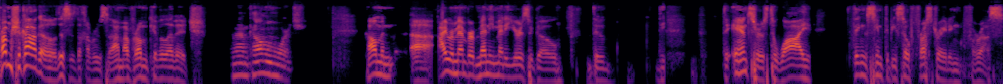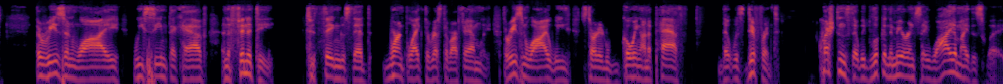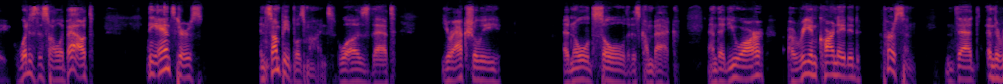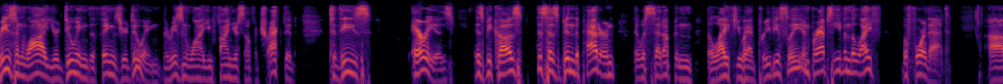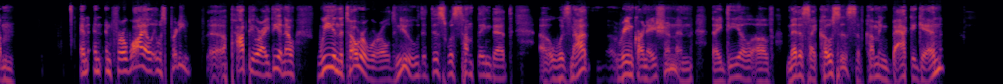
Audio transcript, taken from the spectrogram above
From Chicago, this is the Chavrusa. I'm Avram Kivalevich. And I'm Kalman Warch. Kalman, uh, I remember many, many years ago the the the answers to why things seem to be so frustrating for us. The reason why we seem to have an affinity to things that weren't like the rest of our family. The reason why we started going on a path that was different questions that we'd look in the mirror and say, why am I this way? What is this all about? The answers in some people's minds was that you're actually an old soul that has come back and that you are a reincarnated person that and the reason why you're doing the things you're doing the reason why you find yourself attracted to these areas is because this has been the pattern that was set up in the life you had previously and perhaps even the life before that. Um, and, and, and for a while, it was pretty uh, a popular idea. Now, we in the Torah world knew that this was something that uh, was not reincarnation and the ideal of metempsychosis, of coming back again.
